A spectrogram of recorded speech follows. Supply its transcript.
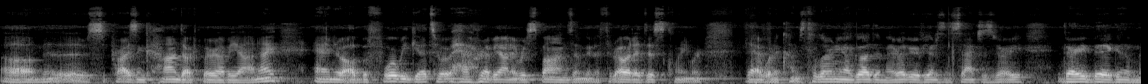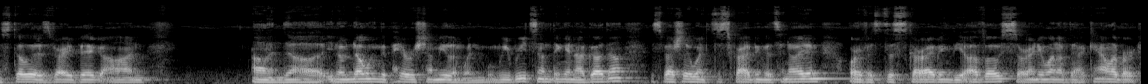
um, uh, surprising conduct by Rabbi Yanai. And uh, before we get to how Rabbi Yanai responds, I'm going to throw out a disclaimer that when it comes to learning Agadah, my Rabbi Rav Yonason Sachs is very, very big, and still is very big on on uh, you know knowing the Perush Hamilim. When, when we read something in Agada, especially when it's describing the Tanoim or if it's describing the Avos or anyone of that caliber,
